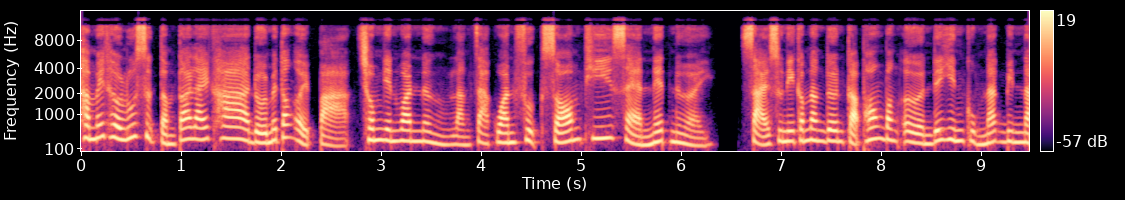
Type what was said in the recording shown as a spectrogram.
ทำให้เธอรู้สึกต่ำต้อยไร้ค่า โดยไม่ต้องเอ่ยปาก ชมเย็นวันหนึ่ง หลังจากวันฝึกซ้อมที่แสนเหน็ดเหนื่อย สายสุนีกำลังเดินกลับห้องบังเอิญ ได้ยินกลุ่มนักบินน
